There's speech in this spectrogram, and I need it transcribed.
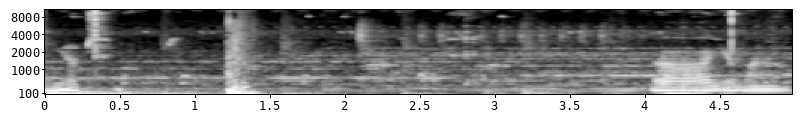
Нет. А, -мо.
